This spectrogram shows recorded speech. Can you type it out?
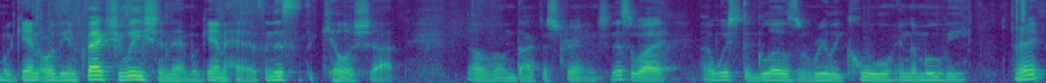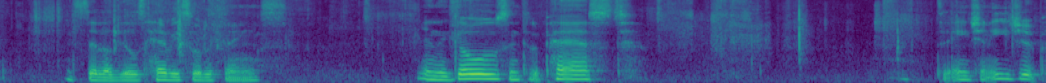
Morgana or the infatuation that Morgana has, and this is the killer shot of um, Doctor Strange. This is why I wish the gloves were really cool in the movie, right? instead of those heavy sort of things. And it goes into the past to ancient Egypt.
